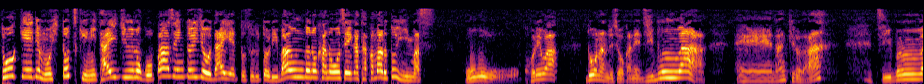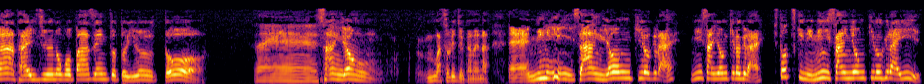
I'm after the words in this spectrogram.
統計でも一月に体重の5%以上ダイエットするとリバウンドの可能性が高まると言います。おー、これはどうなんでしょうかね。自分は、えー、何キロだ？自分は体重の5%というと、えー、3、4、まあ、それ以上いかないな。えー、2、3、4キロぐらい ?2、3、4キロぐらい？一月に2、3、4キロぐらい、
